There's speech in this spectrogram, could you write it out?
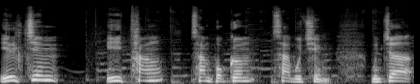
1찜, 2탕, 3볶음, 4무침. 문자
